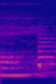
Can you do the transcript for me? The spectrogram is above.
away.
